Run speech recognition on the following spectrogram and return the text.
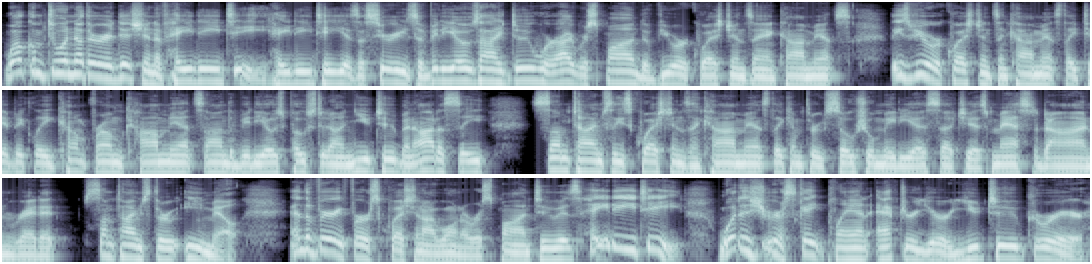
Welcome to another edition of Hey DT. Hey DT is a series of videos I do where I respond to viewer questions and comments. These viewer questions and comments, they typically come from comments on the videos posted on YouTube and Odysee. Sometimes these questions and comments, they come through social media such as Mastodon, Reddit, sometimes through email. And the very first question I want to respond to is, Hey DT, what is your escape plan after your YouTube career?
